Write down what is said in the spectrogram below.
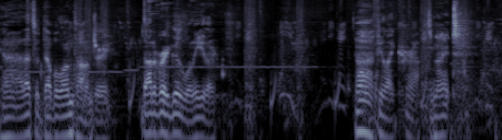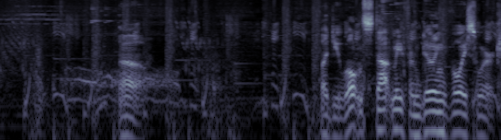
Yeah, that's a double entendre. Not a very good one either. Ah, I feel like crap tonight. Oh. But you won't stop me from doing voice work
